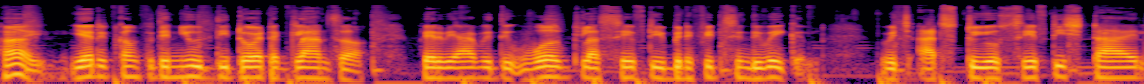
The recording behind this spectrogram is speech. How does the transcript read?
Hi, here it comes with the new the Toyota Glanza, where we have with the world-class safety benefits in the vehicle, which adds to your safety style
